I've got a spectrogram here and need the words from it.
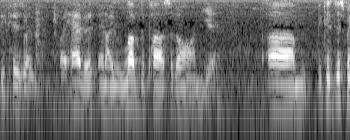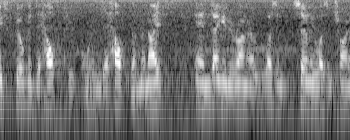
because I, I have it and I love to pass it on Yeah. Um, because it just makes me feel good to help people and to help them. And I, and don't get me wrong, I wasn't certainly wasn't trying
